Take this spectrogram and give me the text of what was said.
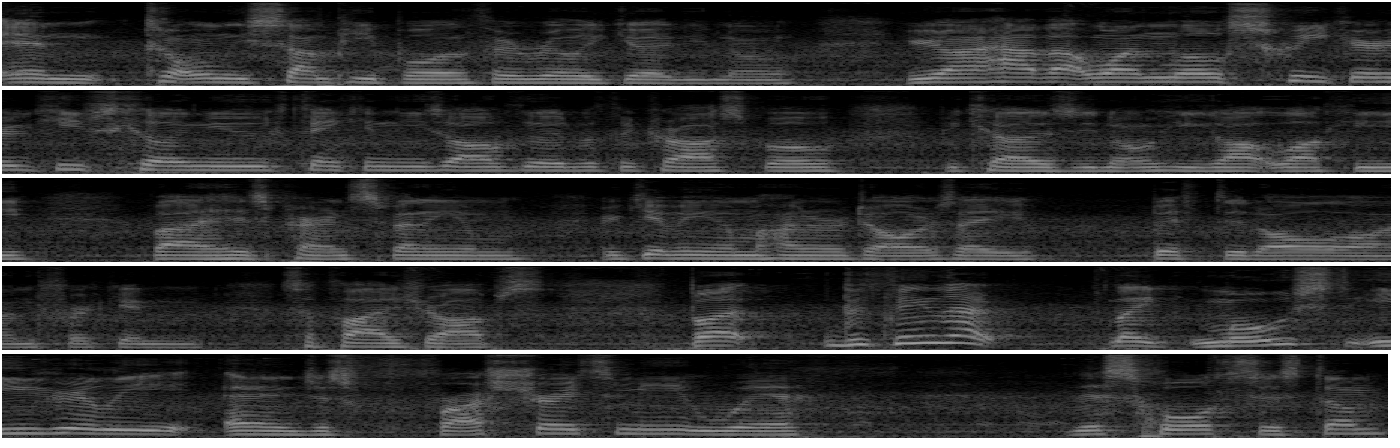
and to only some people if they're really good, you know. You're gonna have that one little squeaker who keeps killing you, thinking he's all good with the crossbow because you know he got lucky by his parents spending him or giving him a hundred dollars. I biffed it all on freaking supply drops. But the thing that like most eagerly and it just frustrates me with this whole system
